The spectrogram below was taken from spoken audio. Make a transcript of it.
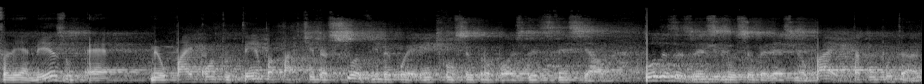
Falei, é mesmo? É. Meu pai conta o tempo a partir da sua vida coerente com o seu propósito existencial. Todas as vezes que você obedece meu pai, está computando.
